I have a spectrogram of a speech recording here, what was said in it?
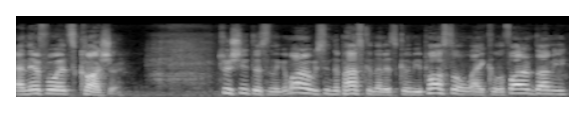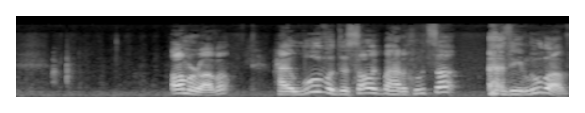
and therefore it's kosher. Two shitas in the Gemara, we see in the Paskin that it's going to be pasul, like kilafan of dummy. Amarava, Hailuva desalik bahadachutza, the lulav,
